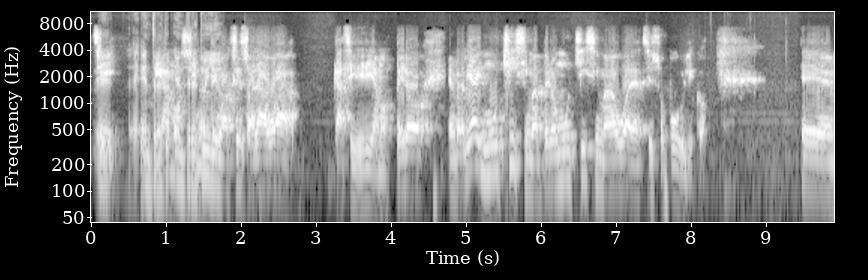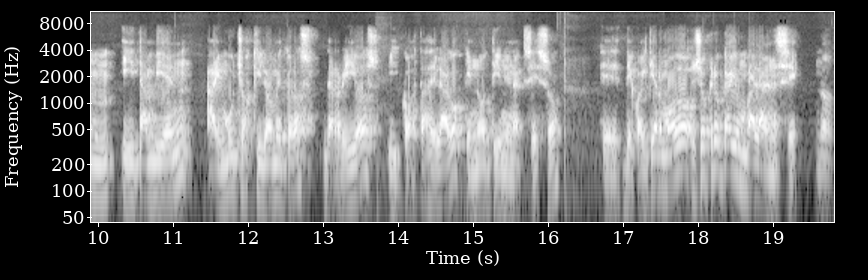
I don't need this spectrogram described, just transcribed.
Sí, eh, entre, si no tengo acceso al agua, casi diríamos. Pero en realidad hay muchísima, pero muchísima agua de acceso público. Em, y también hay muchos kilómetros de ríos y costas de lagos que no tienen acceso. Eh, de cualquier modo, yo creo que hay un balance. No,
